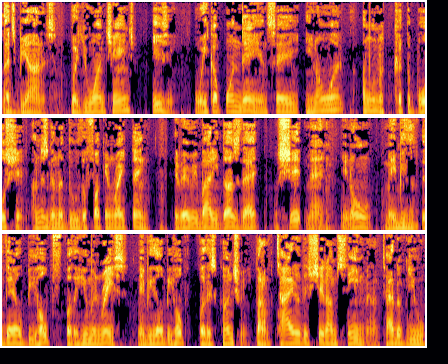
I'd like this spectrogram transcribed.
let's be honest. But you want change? Easy wake up one day and say, you know what? I'm going to cut the bullshit. I'm just going to do the fucking right thing. If everybody does that, well, shit, man, you know, maybe there'll be hope for the human race. Maybe there'll be hope for this country. But I'm tired of the shit I'm seeing, man. I'm tired of you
